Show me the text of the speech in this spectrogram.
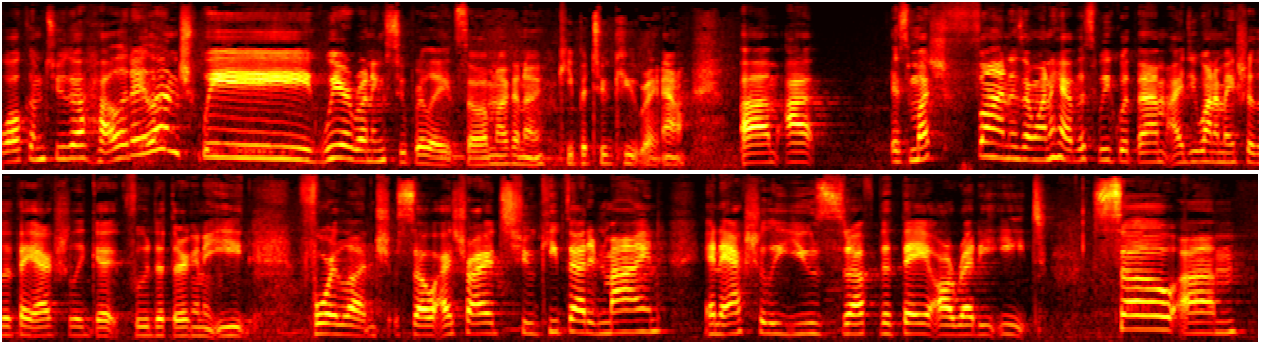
welcome to the holiday lunch week. We are running super late, so I'm not gonna keep it too cute right now. Um, I, as much fun as I wanna have this week with them, I do wanna make sure that they actually get food that they're gonna eat for lunch. So I try to keep that in mind and actually use stuff that they already eat. So, um,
